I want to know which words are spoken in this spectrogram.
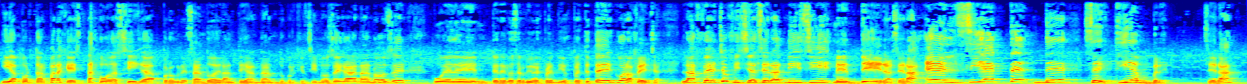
y aportar para que esta joda siga progresando adelante y andando, porque si no se gana, no se pueden tener los servidores prendidos. Pues te tengo la fecha. La fecha oficial será DC Mentira, será el 7 de septiembre. Será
